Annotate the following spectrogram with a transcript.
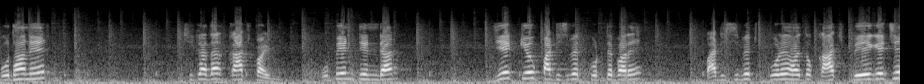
প্রধানের ঠিকাদার কাজ পায়নি। ওপেন টেন্ডার যে কেউ পার্টিসিপেট করতে পারে পার্টিসিপেট করে হয়তো কাজ পেয়ে গেছে।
